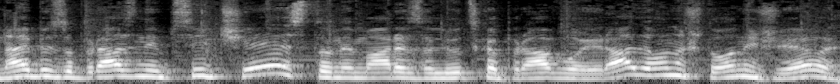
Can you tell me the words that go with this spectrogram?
Najbezobrazniji psi često ne mare za ljudska prava i rade ono što oni žele.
